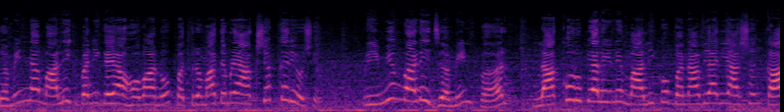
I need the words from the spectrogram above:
જમીનના માલિક બની ગયા હોવાનો પત્રમાં તેમણે આક્ષેપ કર્યો છે. પ્રીમિયમ વાળી જમીન પર લાખો રૂપિયા લઈને માલિકો બનાવ્યાની આશંકા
